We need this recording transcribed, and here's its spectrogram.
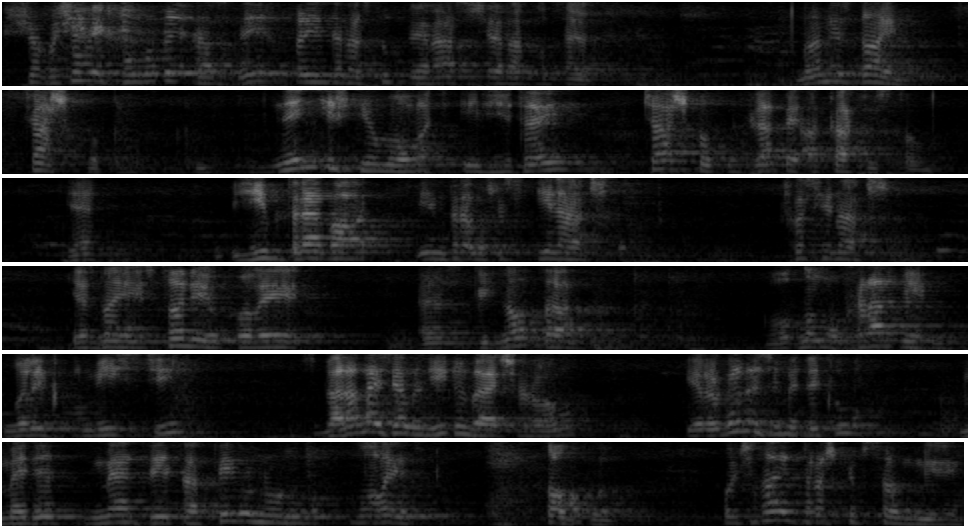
що хоча б половина з них прийде наступний раз ще раз до церкви? Ну не знаю, тяжко. Нинішню молодь і дітей тяжко купляти акафістом. Ні? Їм треба, їм треба щось інакше. Щось інакше. Я знаю історію, коли спільнота в одному храмі у великому місті збиралися в неділю вечором і робили собі таку меди- медитативну молитву. Тобто, починають трошки псалми,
